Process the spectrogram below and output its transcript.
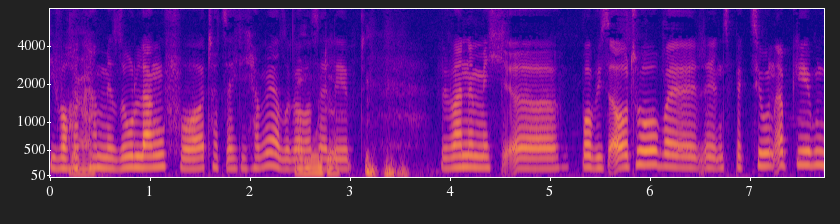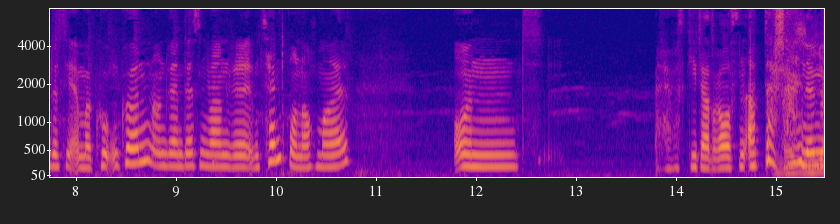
Die Woche Ja. kam mir so lang vor. Tatsächlich haben wir ja sogar War was Montag. erlebt. Wir waren nämlich äh, Bobbys Auto bei der Inspektion abgeben, dass sie einmal gucken können. Und währenddessen waren wir im Zentrum nochmal. Und Alter, was geht da draußen ab? Da nicht, irgendwelche,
